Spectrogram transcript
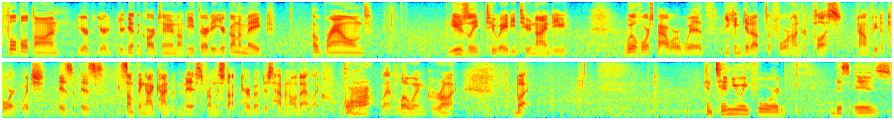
full bolt on. You're you're you're getting the car tuned on E30. You're gonna make around usually 280, 290 wheel horsepower with you can get up to 400 plus pound feet of torque, which is is something I kind of miss from the stock turbo, just having all that like grunt, that low end grunt. But continuing forward this is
